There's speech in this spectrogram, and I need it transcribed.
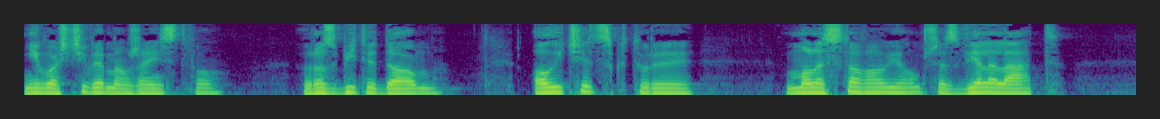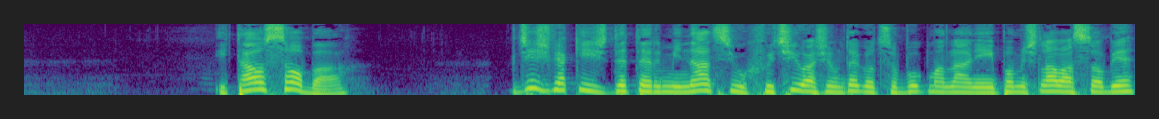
niewłaściwe małżeństwo, rozbity dom, ojciec, który molestował ją przez wiele lat. I ta osoba gdzieś w jakiejś determinacji uchwyciła się tego, co Bóg ma dla niej i pomyślała sobie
